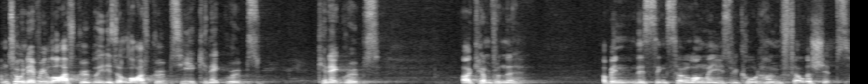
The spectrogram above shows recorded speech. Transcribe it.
I'm talking to every life group leader. Is it life groups here? Connect groups? Connect groups? I come from the, I've been in this thing so long, they used to be called home fellowships.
